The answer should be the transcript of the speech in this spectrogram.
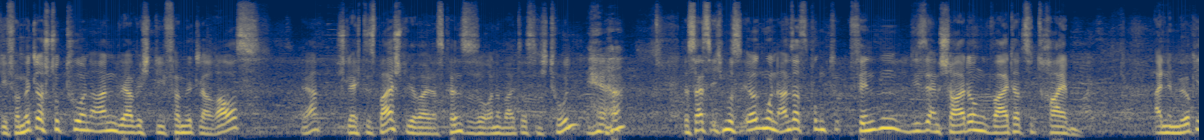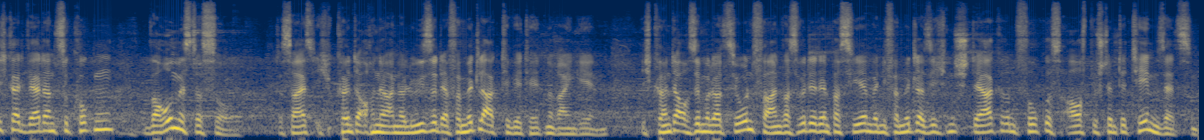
die Vermittlerstrukturen an, werbe ich die Vermittler raus? Ja, schlechtes Beispiel, weil das können sie so ohne weiteres nicht tun. Ja. Das heißt, ich muss irgendwo einen Ansatzpunkt finden, diese Entscheidung weiter zu treiben. Eine Möglichkeit wäre dann zu gucken, warum ist das so? Das heißt, ich könnte auch in eine Analyse der Vermittleraktivitäten reingehen. Ich könnte auch Simulationen fahren. Was würde denn passieren, wenn die Vermittler sich einen stärkeren Fokus auf bestimmte Themen setzen?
